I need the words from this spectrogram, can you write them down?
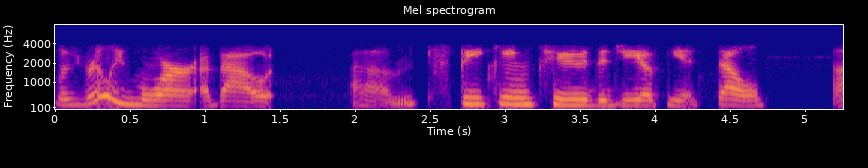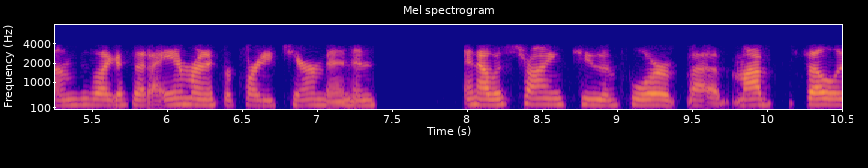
was really more about um, speaking to the GOP itself. Because, um, like I said, I am running for party chairman, and and I was trying to implore uh, my fellow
